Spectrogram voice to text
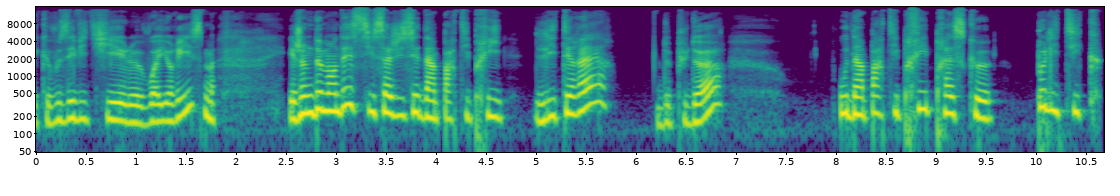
et que vous évitiez le voyeurisme. Et je me demandais s'il s'agissait d'un parti pris littéraire, de pudeur, ou d'un parti pris presque politique,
